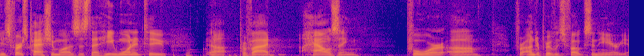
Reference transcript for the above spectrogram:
his first passion was is that he wanted to uh, provide housing for um, for underprivileged folks in the area.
